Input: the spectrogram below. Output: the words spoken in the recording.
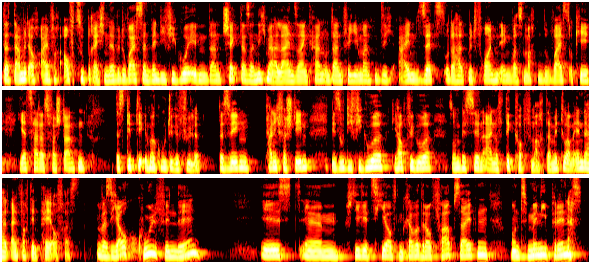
da, damit auch einfach aufzubrechen. Ne? Du weißt dann, wenn die Figur eben dann checkt, dass er nicht mehr allein sein kann und dann für jemanden sich einsetzt oder halt mit Freunden irgendwas macht und du weißt, okay, jetzt hat er es verstanden, das gibt dir immer gute Gefühle. Deswegen kann ich verstehen, wieso die Figur, die Hauptfigur, so ein bisschen einen auf Dickkopf macht, damit du am Ende halt einfach den Payoff hast. Was ich auch cool finde, ist, ähm, steht jetzt hier auf dem Cover drauf, Farbseiten und Mini-Print.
